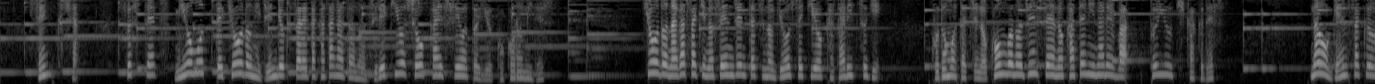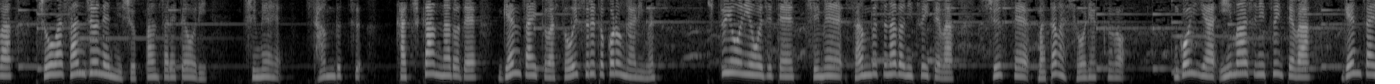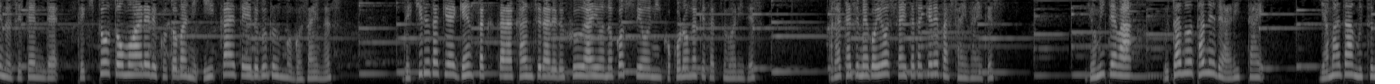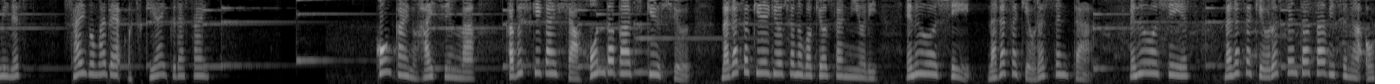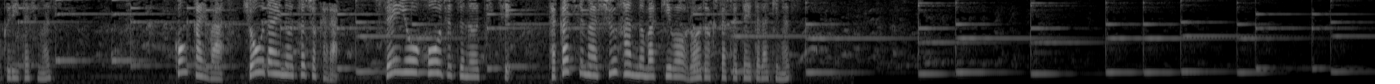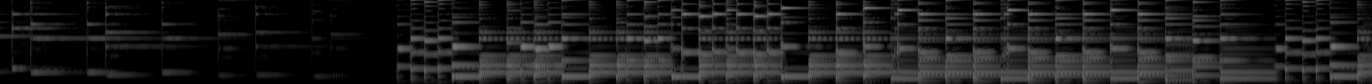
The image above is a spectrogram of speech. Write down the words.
先駆者そして身をもって郷土に尽力された方々の自歴を紹介しようという試みです。郷土長崎の先人たちの業績を語り継ぎ子供たちの今後の人生の糧になればという企画です。なお原作は昭和30年に出版されており地名産物価値観などで現在とは相違するところがあります。必要に応じて地名、産物などについては修正または省略を、語彙や言い回しについては現在の時点で適当と思われる言葉に言い換えている部分もございます。できるだけ原作から感じられる風合いを残すように心がけたつもりです。あらかじめご容赦いただければ幸いです。読み手は歌の種でありたい山田睦美です。最後までお付き合いください。今回の配信は株式会社ホンダパーツ九州長崎営業所のご協賛により NOC 長崎卸センター NOCS 長崎卸センターサービスがお送りいたします。今回は表題の著書から西洋法術の父高島周藩の巻を朗読させていただきます。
